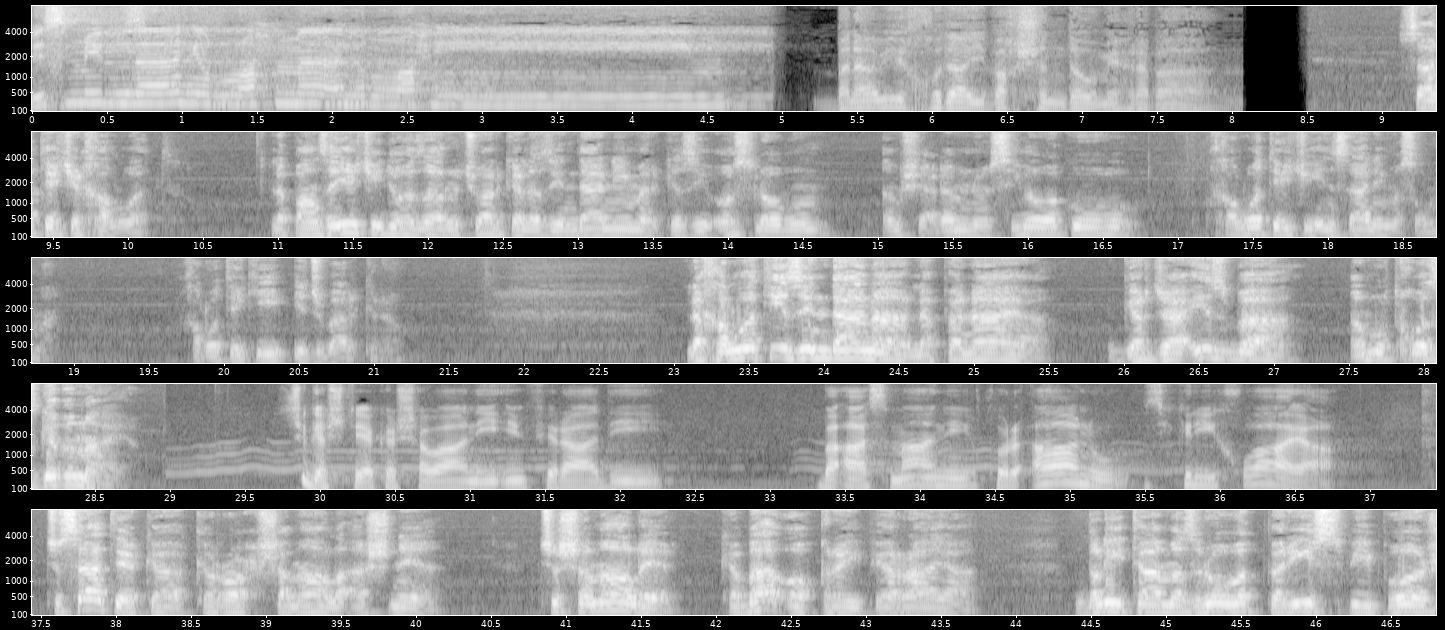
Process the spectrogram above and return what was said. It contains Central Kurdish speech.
بسم اللە الرحمن الرحیم. بەناوی خودای بەخشندەو میهرەبان. ساتێکی خەڵوەت. لە پانزە یەکی دوو هەزار و چوار کە لە زیندانی مەرکەزی ئۆسلۆ بووم ئەم شیعرەم نووسیوە وەکو خەڵوەتێکی ئینسانی مسوڵمان. خەڵوەتێکی ئیجبارکراو. لە خەڵوەتی زیندانە، لە پەنایە. گەر جائیز با ئەم وت خۆزگە بمایە. چ گەشتێکە شەوانی ئینفرادی بە ئاسمانی قورئان و زیکری خوایە. چ ساتێکە کە ڕۆح شەماڵە ئەشنێ چ شەماڵێک کە با ئۆقرەی پێ ڕایە. دڵی تامەزرۆ وەک پەری سپی پۆش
